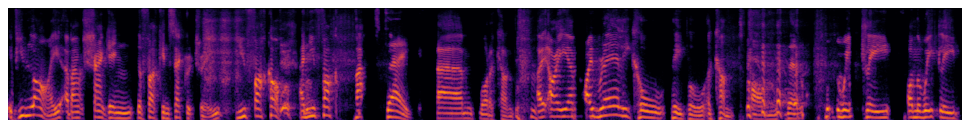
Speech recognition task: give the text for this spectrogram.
if you lie about shagging the fucking secretary, you fuck off and you fuck off that day. Um, what a cunt! I I, um, I rarely call people a cunt on the, the weekly on the weekly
